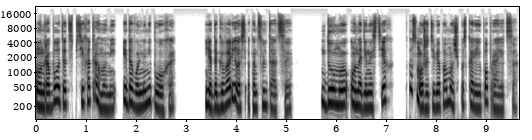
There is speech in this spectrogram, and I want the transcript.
Он работает с психотравмами и довольно неплохо. Я договорилась о консультации. Думаю, он один из тех, кто сможет тебе помочь поскорее поправиться».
